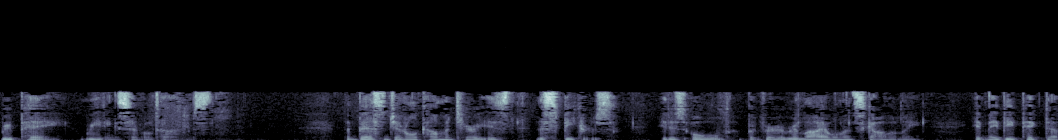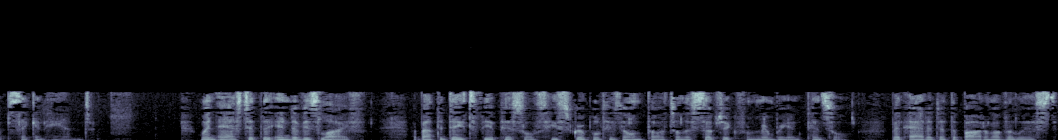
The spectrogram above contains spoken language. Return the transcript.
repay reading several times. The best general commentary is the Speaker's. It is old, but very reliable and scholarly. It may be picked up second-hand. When asked at the end of his life about the dates of the epistles, he scribbled his own thoughts on the subject from memory in pencil but added at the bottom of the list.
